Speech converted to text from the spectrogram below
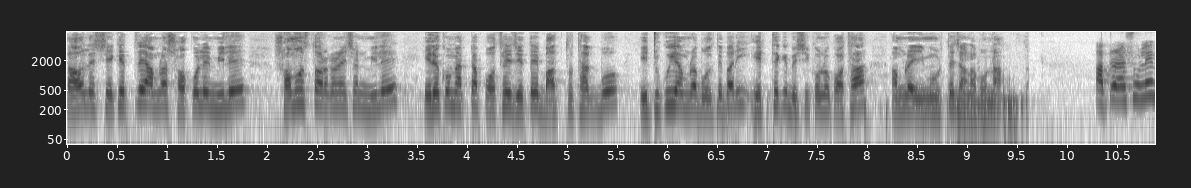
তাহলে সেক্ষেত্রে আমরা সকলে মিলে সমস্ত অর্গানাইজেশন মিলে এরকম একটা পথে যেতে বাধ্য থাকব। এটুকুই আমরা বলতে পারি। এর থেকে বেশি কোনো কথা আমরা এই মুহূর্তে জানাব না। আপনারা শুনলেন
